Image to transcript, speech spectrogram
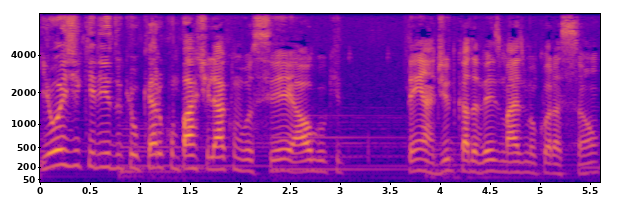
E hoje, querido, que eu quero compartilhar com você algo que tem ardido cada vez mais no meu coração.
